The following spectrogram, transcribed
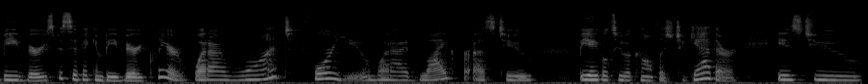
be very specific and be very clear. What I want for you, what I'd like for us to be able to accomplish together, is to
